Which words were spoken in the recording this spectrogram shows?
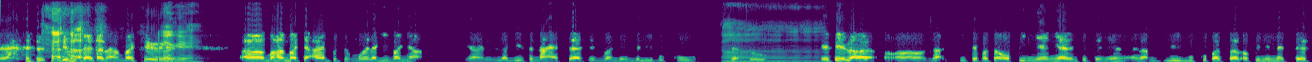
dia bukan tak nak baca. Okay. Uh, bahan bacaan percuma lagi banyak. Yang lagi senang akses dibanding beli buku. Macam tu. Ah. Biasa lah uh, nak cerita pasal opinion ni kan contohnya nak beli buku pasal opinion matters.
